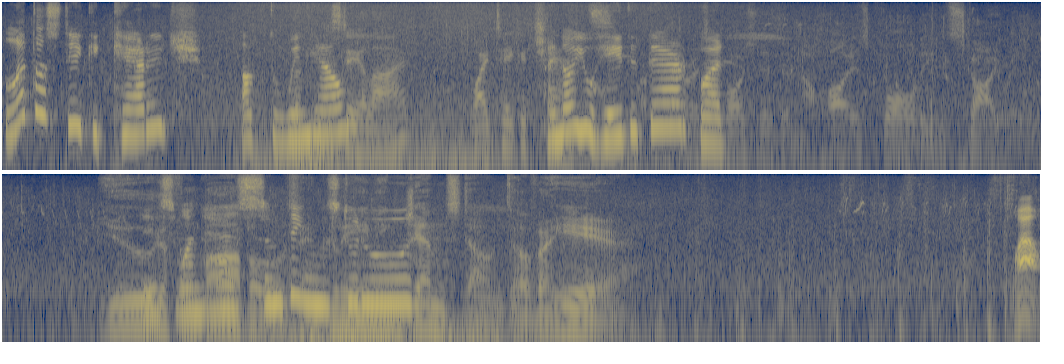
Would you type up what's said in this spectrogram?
let us take a carriage up to Looking to Windhelm. stay alive? Why take a chance? I know you hate it there, but this one has some things to gleaming do. gemstones over here. wow.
